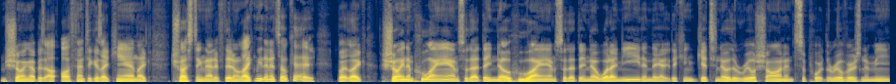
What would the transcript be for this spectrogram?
I'm showing up as authentic as I can, like, trusting that if they don't like me, then it's okay. But, like, showing them who I am so that they know who I am, so that they know what I need, and they, they can get to know the real Sean and support the real version of me.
